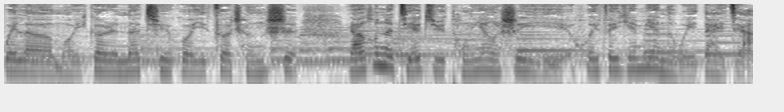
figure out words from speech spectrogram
为了某一个人呢去过一座城市，然后呢结局同样是以灰飞烟灭的为代价。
